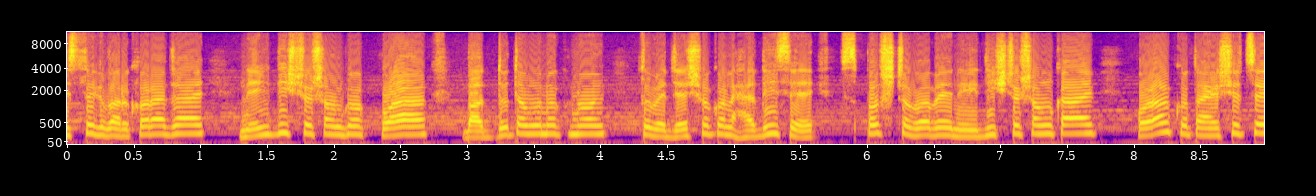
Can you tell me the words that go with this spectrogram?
ইস্তেগফার করা যায়, নির্দিষ্ট সংখ্যক পড়া বাধ্যতামূলক নয়। তবে যে সকল হাদিসে স্পষ্টভাবে নির্দিষ্ট সংখ্যায় পড়ার কথা এসেছে,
